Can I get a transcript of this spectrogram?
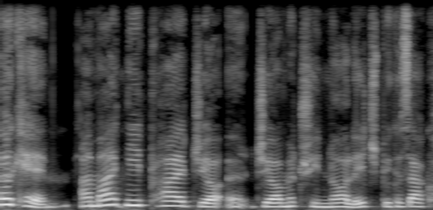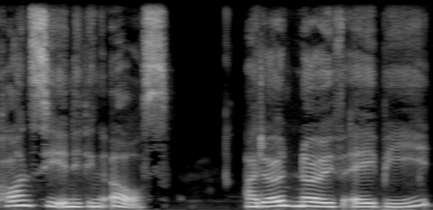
Okay, I might need prior ge uh, geometry knowledge because I can't see anything else. I don't know if AB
